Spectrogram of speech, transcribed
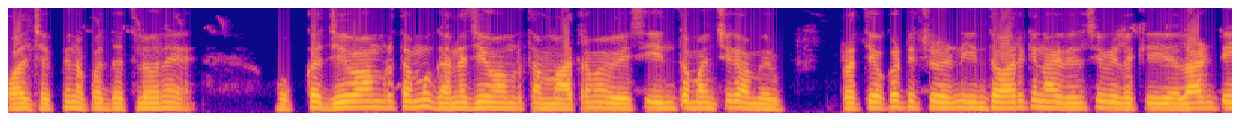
వాళ్ళు చెప్పిన పద్ధతిలోనే ఒక్క జీవామృతము ఘన జీవామృతం మాత్రమే వేసి ఇంత మంచిగా మీరు ప్రతి ఒక్కటి చూడండి. ఇంతవరకు నాకు తెలిసి వీళ్ళకి ఎలాంటి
